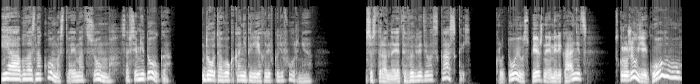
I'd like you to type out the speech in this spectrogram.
«Я была знакома с твоим отцом совсем недолго, до того, как они переехали в Калифорнию. Со стороны это выглядело сказкой. Крутой, успешный американец скружил ей голову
